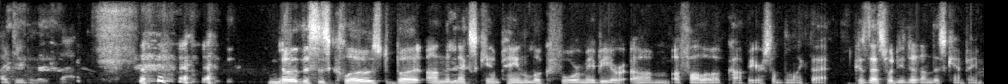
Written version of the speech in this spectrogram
I do believe that No, this is closed, but on the next campaign, look for maybe a, um, a follow up copy or something like that. Because that's what he did on this campaign.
